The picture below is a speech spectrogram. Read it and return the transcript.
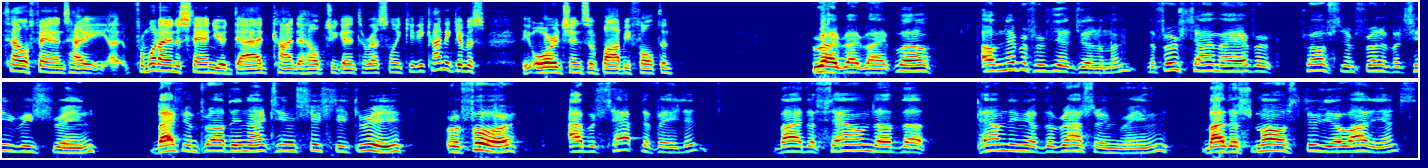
tell fans how, uh, from what I understand, your dad kind of helped you get into wrestling? Can you kind of give us the origins of Bobby Fulton? Right, right, right. Well, I'll never forget, gentlemen, the first time I ever crossed in front of a TV screen, back in probably 1963 or 4, I was captivated by the sound of the pounding of the wrestling ring, by the small studio audience,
